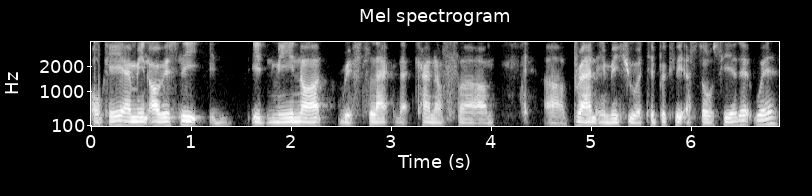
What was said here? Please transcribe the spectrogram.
okay. I mean, obviously, it, it may not reflect that kind of um, uh, brand image you would typically associated with.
